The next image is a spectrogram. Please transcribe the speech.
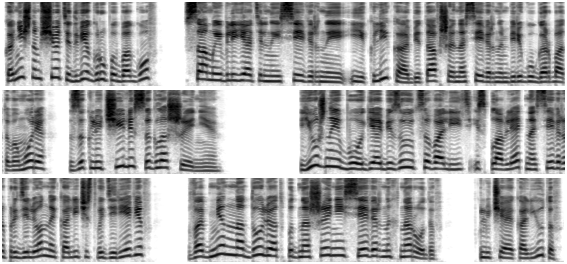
конечном счете две группы богов, самые влиятельные северные и Клика, обитавшая на северном берегу Горбатого моря, заключили соглашение. Южные боги обязуются валить и сплавлять на север определенное количество деревьев в обмен на долю от подношений северных народов, включая кальютов,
